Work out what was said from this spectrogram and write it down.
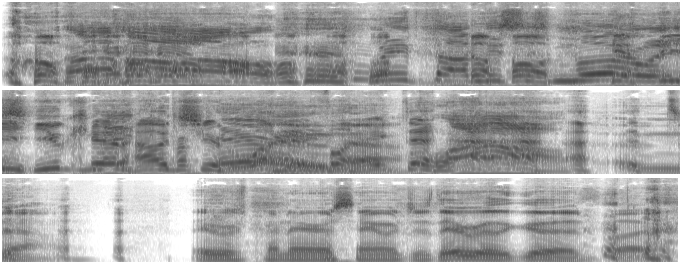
Oh. oh, we thought this is more. you get out your wife like that. Wow. no. They were Panera sandwiches. They were really good, but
